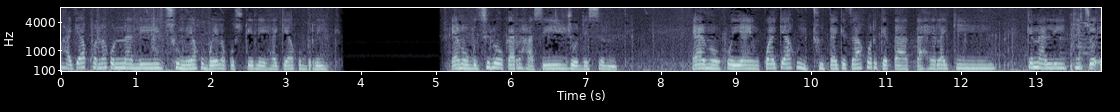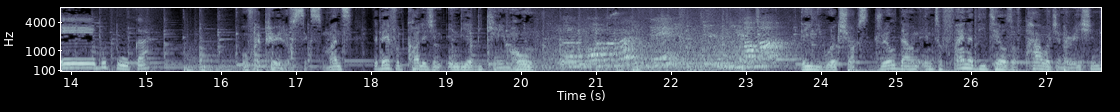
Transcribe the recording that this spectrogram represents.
ga ke a kgona go nna le tshono ya go boela ko ga ke ya go break. Yaanong botshelo o ka re ga se jone yaanong go yeng kwa ke go ithuta ke tsaya gore ke tatagela ke na le kitso e botoka. Over a period of six months, the Barefoot College in India became home. Daily workshops drill down into finer details of power generation,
